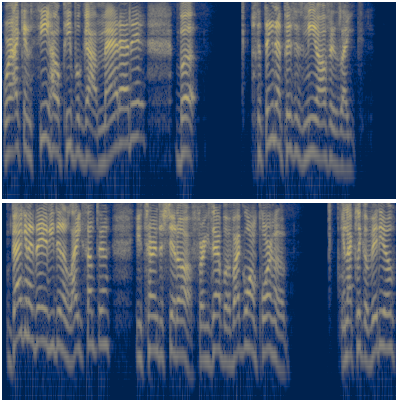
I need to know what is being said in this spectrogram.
Where I can see how people got mad at it, but the thing that pisses me off is like back in the day, if you didn't like something, you turned the shit off. For example, if I go on Pornhub and I click a video,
